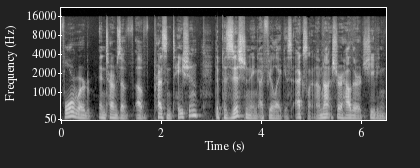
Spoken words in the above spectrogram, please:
forward in terms of, of presentation, the positioning I feel like is excellent. I'm not sure how they're achieving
